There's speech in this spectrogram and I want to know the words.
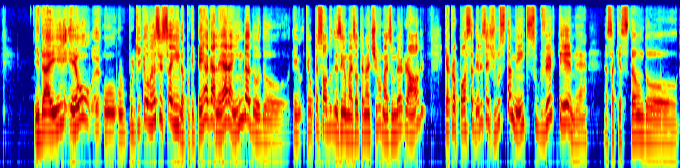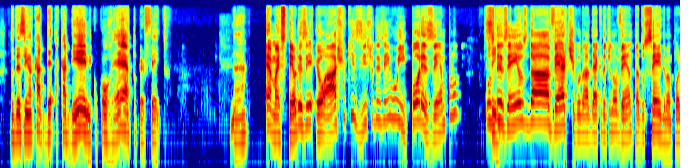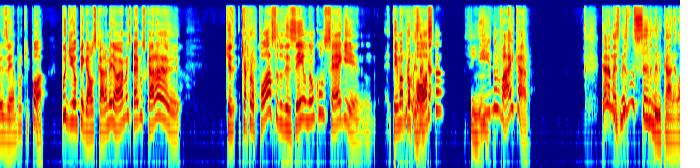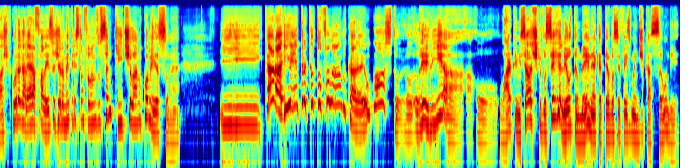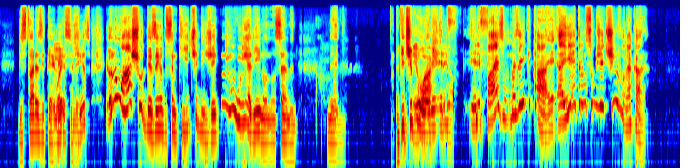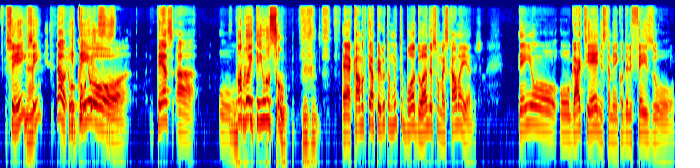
E daí eu, o, o, por que, que eu lanço isso ainda? Porque tem a galera ainda do. do tem, tem o pessoal do desenho mais alternativo, mais underground, que a proposta deles é justamente subverter, né? Essa questão do, do desenho acad acadêmico, correto, perfeito. Né? É, mas tem o desenho. Eu acho que existe o desenho ruim. Por exemplo, os Sim. desenhos da Vertigo na década de 90, do Sandman, por exemplo, que, pô Podiam pegar uns caras melhor, mas pega os caras que, que, a proposta do desenho não consegue. Tem uma não, proposta a... e não vai, cara. Cara, mas mesmo o Sandman, cara, eu acho que quando a galera fala isso, geralmente eles estão falando do Sankit lá no começo, né? E, cara, aí entra o que eu tô falando, cara. Eu gosto. Eu, eu reli a, a, o, o, arco inicial, acho que você releu também, né? Que até você fez uma indicação de, de histórias de terror ele, esses ele. dias. Eu não acho o desenho do Sankit de jeito nenhum ruim ali no, no Sandman. Porque, tipo, ele, ele, ele, faz. Mas aí que tá. É, aí entra no subjetivo, né, cara? Sim, né? sim. Não, como, e tem o. Tem as, a, o... Boa noite, Wilson. É, calma que tem uma pergunta muito boa do Anderson, mas calma aí, Anderson. Tem o, o Garth Ennis também, quando ele fez o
